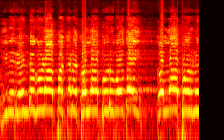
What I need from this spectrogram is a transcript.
ఇవి రెండు కూడా పక్కన కొల్లాపూర్ పోతాయి. కొల్లాపూర్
